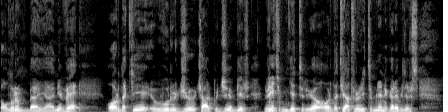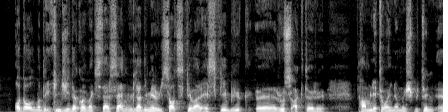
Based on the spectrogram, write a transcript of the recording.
Olurum ben yani ve oradaki vurucu, çarpıcı bir ritim getiriyor. Orada tiyatro ritimlerini görebiliriz. O da olmadı. İkinciyi de koymak istersen Vladimir Vysotsky var. Eski büyük e, Rus aktörü. Hamlet'i oynamış. Bütün e,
